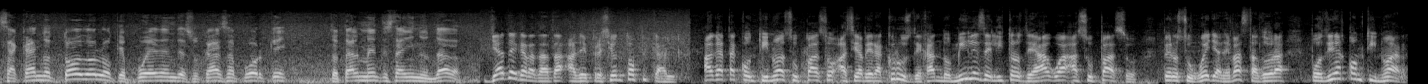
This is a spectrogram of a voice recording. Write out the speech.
sacando todo lo que pueden de su casa porque totalmente están inundadas. Ya degradada a depresión tropical, Ágata continúa su paso hacia Veracruz, dejando miles de litros de agua a su paso, pero su huella devastadora podría continuar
